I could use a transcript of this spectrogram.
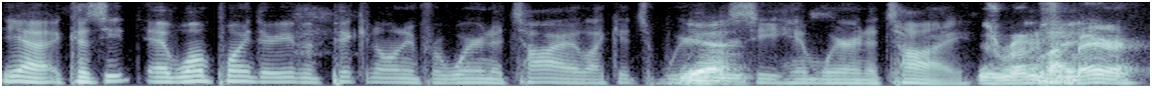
yeah because at one point they're even picking on him for wearing a tie like it's weird Yeah. to see him wearing a tie. He's running Right. from air.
